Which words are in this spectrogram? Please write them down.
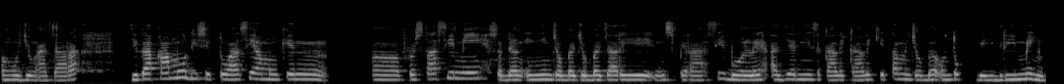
penghujung acara, jika kamu di situasi yang mungkin eh, frustasi nih, sedang ingin coba-coba cari inspirasi, boleh aja nih sekali-kali kita mencoba untuk daydreaming.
